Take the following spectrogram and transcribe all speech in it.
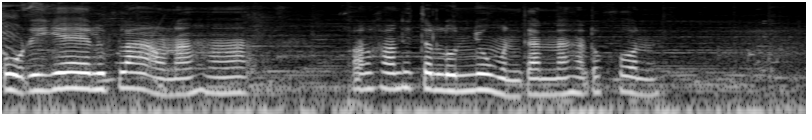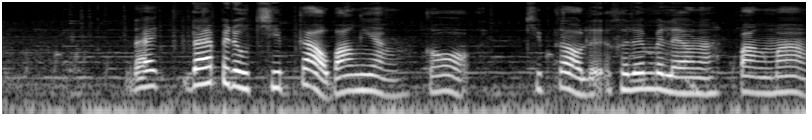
ปุริเย่หรือเปล่านะฮะ ค่อนข้างที่จะลุ้นอยู่เหมือนกันนะคะทุกคน ได้ได้ไปดูคลิปเก่าบ้างยังก็คลิปเก่าเลยเคยเล่นไปแล้วนะ ปังมาก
